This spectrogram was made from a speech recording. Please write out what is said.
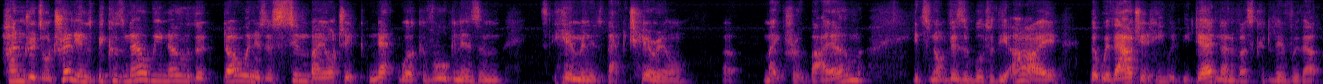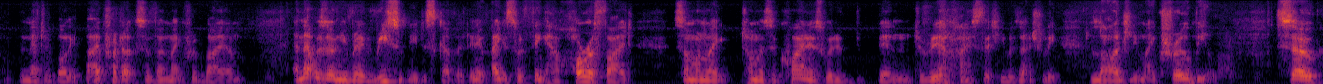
hundreds or trillions because now we know that Darwin is a symbiotic network of organisms, him and his bacterial uh, microbiome. It's not visible to the eye, but without it, he would be dead. None of us could live without the metabolic byproducts of a microbiome. And that was only very recently discovered. And it, I just sort of think how horrified someone like Thomas Aquinas would have been to realize that he was actually largely microbial. So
